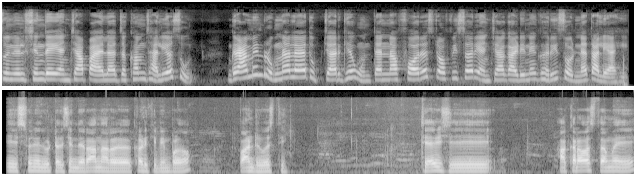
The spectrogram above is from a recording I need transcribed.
सुनील शिंदे यांच्या पायाला जखम झाली असून ग्रामीण रुग्णालयात उपचार घेऊन त्यांना फॉरेस्ट ऑफिसर यांच्या गाडीने घरी सोडण्यात आले आहे. मी सुनील विठ्ठल शिंदे राहणार खडकी पिंपळगाव पांढरी वस्ती. त्या दिवशी अकरा वाजता मी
